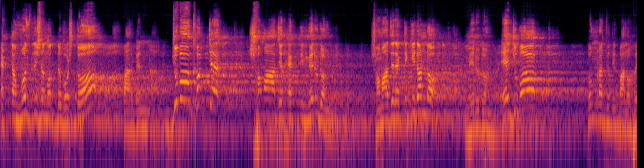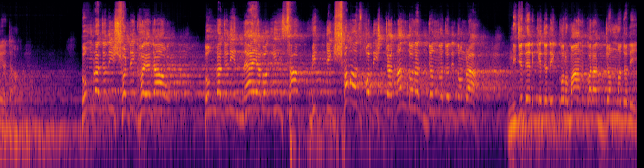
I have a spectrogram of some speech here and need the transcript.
একটা মজলিসের মধ্যে বসতে, পারবেন না। যুবক হচ্ছে সমাজের একটি মেরুদণ্ড। সমাজের একটি কি দণ্ড? মেরুদণ্ড। এই যুবক, তোমরা যদি ভালো হয়ে যাও, তোমরা যদি সঠিক হয়ে যাও, তোমরা যদি ন্যায় এবং ইনসাফ ভিত্তিক সমাজ প্রতিষ্ঠার আন্দোলনের জন্য যদি তোমরা, নিজেদেরকে যদি কোরবান করার জন্য যদি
